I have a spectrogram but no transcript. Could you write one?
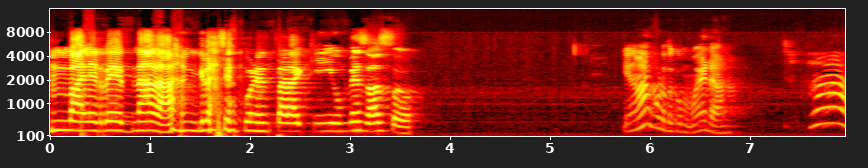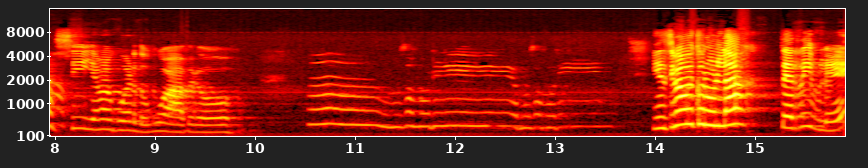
Vale, Red, nada. Gracias por estar aquí. Un besazo. Yo no me acuerdo cómo era. Ah, sí, ya me acuerdo. Guau, pero... Ah, vamos a morir, vamos a morir. Y encima voy con un lag terrible, ¿eh?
